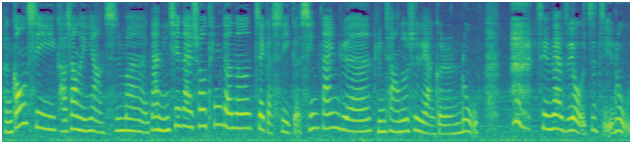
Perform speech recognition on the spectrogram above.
很恭喜考上的营养师们。那您现在收听的呢？这个是一个新单元，平常都是两个人录。现在只有我自己录，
